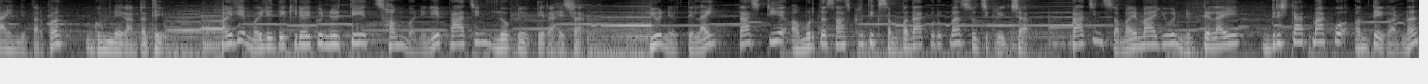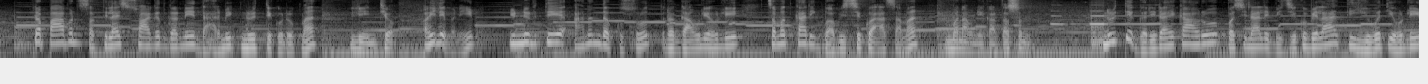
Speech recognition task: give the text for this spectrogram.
दाहिनेतर्फ घुम्ने गर्दथे अहिले मैले देखिरहेको नृत्य छम भनिने प्राचीन लोकनृत्य रहेछ यो नृत्यलाई राष्ट्रिय अमूर्त सांस्कृतिक सम्पदाको रूपमा सूचीकृत छ प्राचीन समयमा यो नृत्यलाई दृष्टात्माको अन्त्य गर्न र पावन शक्तिलाई स्वागत गर्ने धार्मिक नृत्यको रूपमा लिइन्थ्यो अहिले भने यो नृत्य आनन्दको स्रोत र गाउँलेहरूले चमत्कारिक भविष्यको आशामा मनाउने गर्दछन् नृत्य गरिरहेकाहरू पसिनाले भिजेको बेला ती युवतीहरूले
